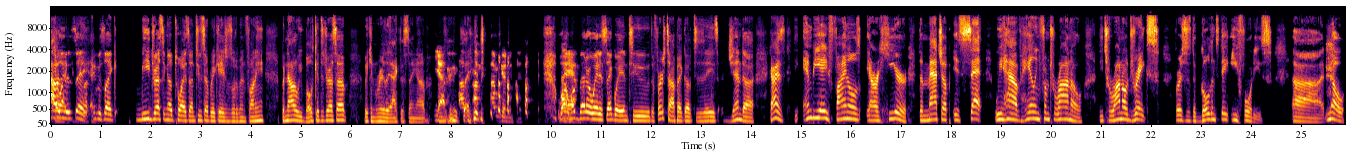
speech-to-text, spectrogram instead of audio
I So was gonna can say it was like me dressing up twice on two separate occasions would have been funny, but now that we both get to dress up, we can really act this thing up. Yeah, I'm I'm, excited. I'm, I'm good with this. Well, what better way to segue into the first topic of today's agenda? Guys, the NBA finals are here. The matchup is set. We have hailing from Toronto, the Toronto Drakes versus the Golden State E40s. Uh, no,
